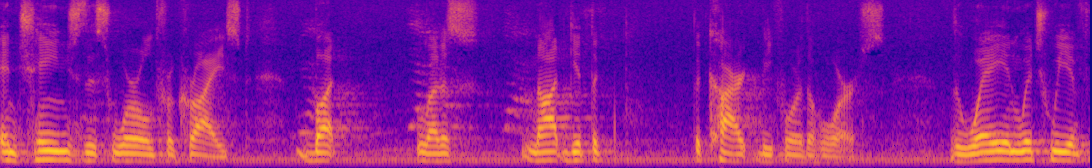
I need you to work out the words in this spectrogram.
and change this world for Christ. But let us not get the, the cart before the horse. The way in which we have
